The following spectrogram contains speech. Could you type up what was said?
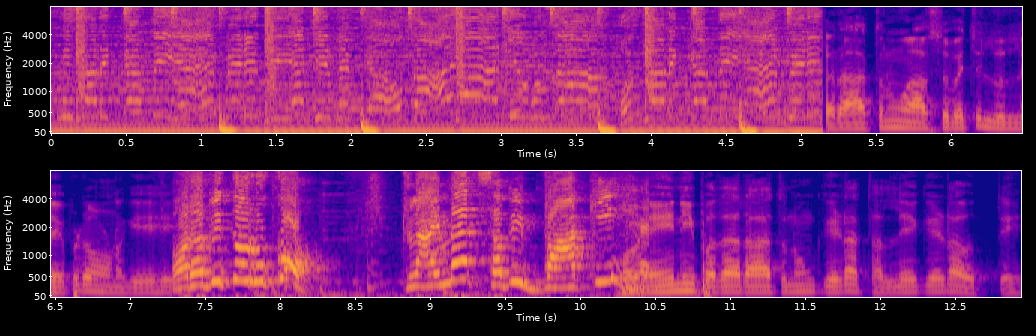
ਨੀ ਸੜਕਾਂ ਤੇ ਐ ਫਿਰਦੇ ਆ ਜਿਵੇਂ ਪਿਓ ਦਾ ਰਾਜ ਹੁੰਦਾ ਉਹ ਸੜਕਾਂ ਤੇ ਐ ਫਿਰ ਰਾਤ ਨੂੰ ਆਪਸ ਵਿੱਚ ਲੁੱਲੇ ਪੜਾਉਣਗੇ ਇਹ और अभी तो रुको क्लाइमैक्स अभी बाकी ਹੁਣ ਇਹ ਨਹੀਂ ਪਤਾ ਰਾਤ ਨੂੰ ਕਿਹੜਾ ਥੱਲੇ ਕਿਹੜਾ ਉੱਤੇ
